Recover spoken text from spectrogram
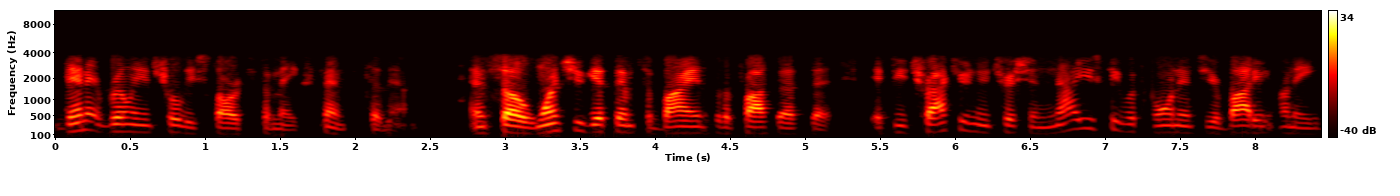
then it really and truly starts to make sense to them. And so once you get them to buy into the process that if you track your nutrition, now you see what's going into your body on a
